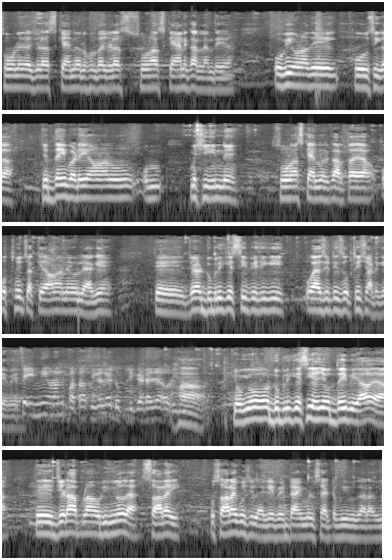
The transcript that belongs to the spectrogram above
ਸੋਨੇ ਦਾ ਜਿਹੜਾ ਸਕੈਨਰ ਹੁੰਦਾ ਜਿਹੜਾ ਸੋਨਾ ਸਕੈਨ ਕਰ ਲੈਂਦੇ ਆ ਉਹ ਵੀ ਉਹਨਾਂ ਦੇ ਕੋਲ ਸੀਗਾ। ਜਿੱਦਾਂ ਹੀ ਬੜੇ ਆ ਉਹਨਾਂ ਨੂੰ ਮਸ਼ੀਨ ਨੇ ਸੋਨਾ ਸਕੈਨਰ ਕਰਤਾ ਆ ਉੱਥੋਂ ਹੀ ਚੱਕਿਆ ਉਹਨਾਂ ਨੇ ਉਹ ਲੈ ਗਏ। ਤੇ ਜਿਹੜਾ ਡੁਪਲੀਕੇਸੀ ਪਈ ਸੀਗੀ ਉਹ ਐਜ਼ ਇਟ ਇਜ਼ ਉੱਥੇ ਹੀ ਛੱਡ ਗਏ ਵੇ। ਤੇ ਇੰਨੀ ਉਹਨਾਂ ਨੂੰ ਪਤਾ ਸੀਗਾ ਕਿ ਡੁਪਲੀਕੇਟ ਹੈ ਜਾਂ ਓਰੀਜਨਲ ਹਾਂ ਕਿਉਂਕਿ ਉਹ ਡੁਪਲੀਕੇਸੀ ਹਜੇ ਉਦਾਂ ਹੀ ਪਿਆ ਹੋਇਆ। ਤੇ ਜਿਹੜਾ ਆਪਣਾ ਓਰੀਜਨਲ ਹੈ ਸਾਰਾ ਹੀ ਉਹ ਸਾਰਾ ਕੁਝ ਲੈ ਗਏ ਵੇ ਡਾਇਮੰਡ ਸੈੱਟ ਵੀ ਵਗੈਰਾ ਵੀ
